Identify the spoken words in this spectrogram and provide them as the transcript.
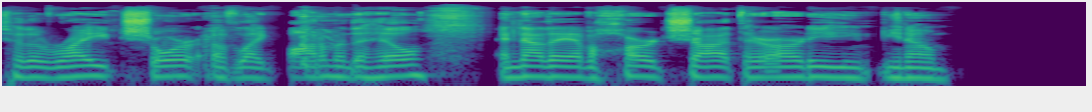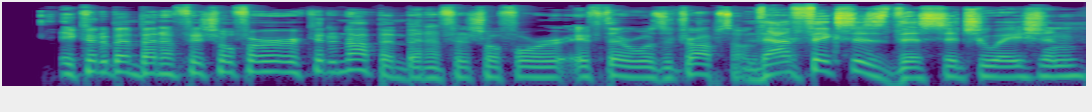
to the right, short of like bottom of the hill, and now they have a hard shot. They're already, you know, it could have been beneficial for her, or it could have not been beneficial for her if there was a drop zone. That there. fixes this situation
